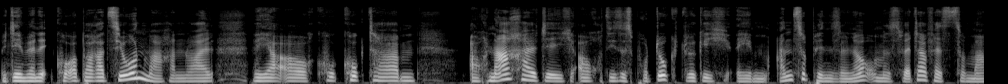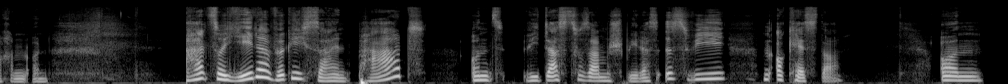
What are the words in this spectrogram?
mit denen wir eine Kooperation machen, weil wir ja auch geguckt haben, auch nachhaltig, auch dieses Produkt wirklich eben anzupinseln, ne, um es wetterfest zu machen. Und hat so jeder wirklich sein Part und wie das zusammenspielt. Das ist wie ein Orchester. Und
